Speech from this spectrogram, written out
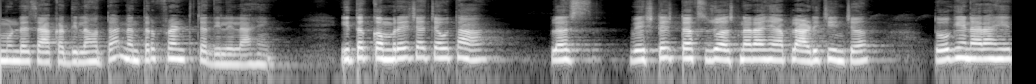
मुंड्याचा आकार दिला होता नंतर फ्रंटचा दिलेला आहे. इथं कमरेच्या चौथा प्लस वेस्टेज टक्स जो असणार आहे आपला अडीच इंच तो घेणार आहेत.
